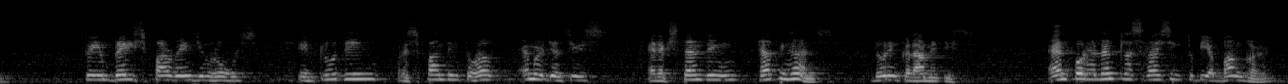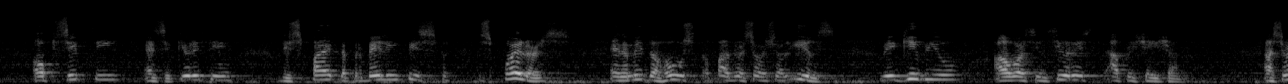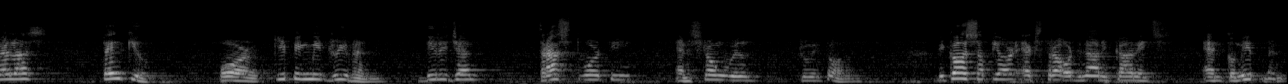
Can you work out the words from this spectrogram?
to embrace far-ranging roles, including responding to health emergencies and extending helping hands during calamities, and for relentless rising to be a vanguard of safety and security despite the prevailing peace spoilers, and amid the host of other social ills, we give you our sincerest appreciation, as well as thank you for keeping me driven, diligent, trustworthy, and strong-willed through it all. Because of your extraordinary courage and commitment,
